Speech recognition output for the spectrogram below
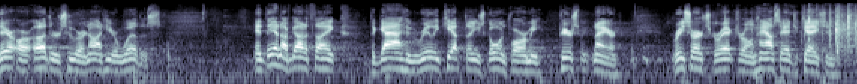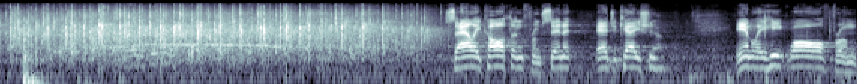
There are others who are not here with us. And then I've got to thank the guy who really kept things going for me, Pierce McNair, Research Director on House Education. Sally Cawthon from Senate Education. Emily Heatwall from,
